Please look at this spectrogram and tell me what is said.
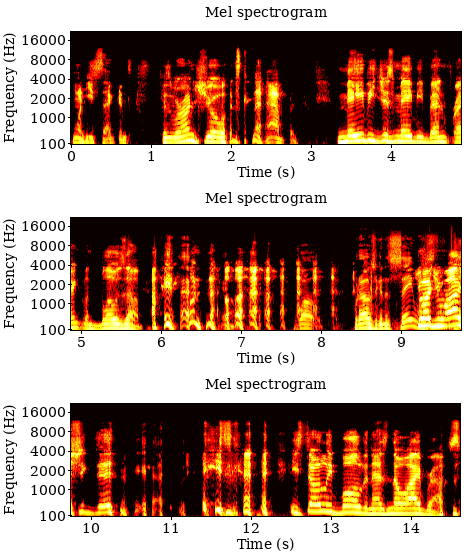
20 seconds because we're unsure what's going to happen. Maybe, just maybe, Ben Franklin blows up. I don't know. Well, what I was going to say was George Washington, Yeah. he's he's totally bald and has no eyebrows.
